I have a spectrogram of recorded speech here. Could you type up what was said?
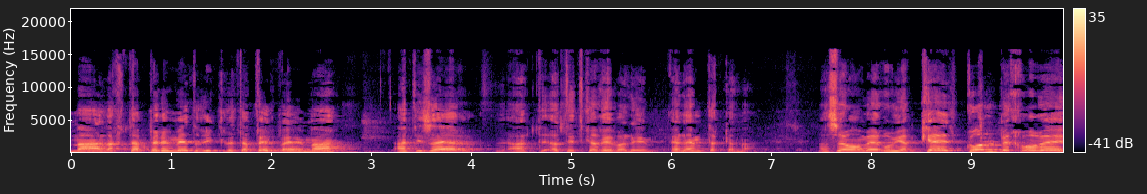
מה, הלכת פרמדיק לטפל בהם, אה? אל תיזהר, אל, תתקרב עליהם, אין להם תקנה. אז זה אומר, הוא יכה כל בכורי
